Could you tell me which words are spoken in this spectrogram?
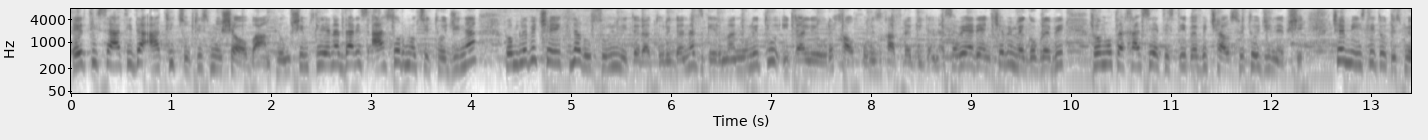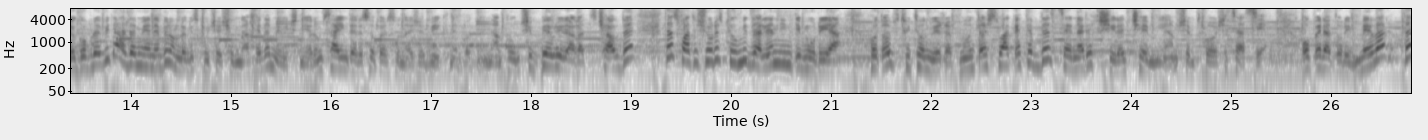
1 საათი და 10 წუთის მუშაობა. ამ ფილმში მთლიანად არის 140 თოჯინა, რომლებიც შეიქმნა რუსული ლიტერატურიდანაც გერმანული თუ იტალიური ხალხური ხალხური ზღაპრებიდან. ასევე არიან ჩემი მეგობრები, რომელთა ხასიათის ტიპები ჩავსვით ოჯინებში. ჩემი ინსტიტუტის მეგობრები და ადამიანები, რომლებიც ქუჩაში ვნახე და მივიჩნია, რომ საინტერესო პერსონაჟები იქნებოდნენ. ამ ფილმში ბევრი რაღაც ჩავდე და სხვათა შორის ფილმი ძალიან ინტიმურია. ფოტოებს თვითონ ვიღებ, მონტაჟს ვაკეთებ და სცენარი ხშირად ჩემია ამ შემთხვევაშიც ასია. ოპერატორი მე ვარ და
